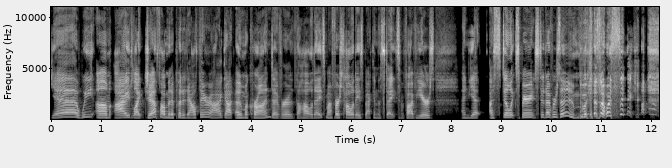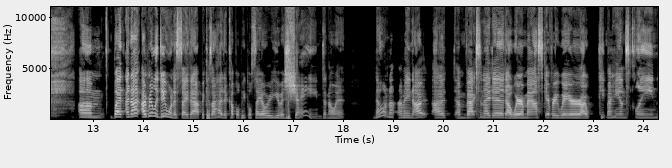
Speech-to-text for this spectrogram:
Yeah, we um I like Jeff, I'm going to put it out there. I got Omicron over the holidays. My first holidays back in the states in 5 years and yet I still experienced it over Zoom because I was sick. um, but and I, I really do want to say that because I had a couple people say, "Oh, are you ashamed?" And I went, "No, I'm not. I mean, I I I'm vaccinated. I wear a mask everywhere. I keep my hands clean."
